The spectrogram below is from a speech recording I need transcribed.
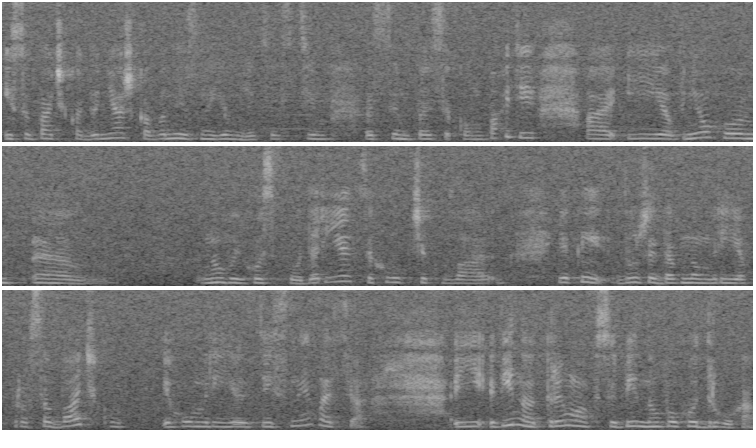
і собачка Доняшка, вони знайомляться з цим, з цим песиком Баді, е, і в нього е, новий господар є, це хлопчик Влад, який дуже давно мріяв про собачку, його мрія здійснилася, і він отримав собі нового друга.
